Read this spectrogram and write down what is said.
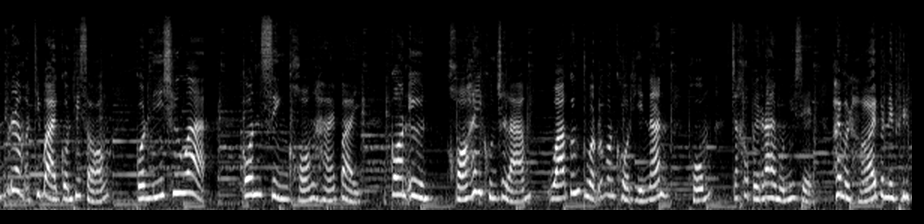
ำเริ่มอธิบายกลที่สองกลนี้ชื่อว่ากลสิ่งของหายไป ก่อนอื่นขอให้คุณฉลามวางก้อนกรวดไว้บนโขดหินนั้น ผมจะเข้าไปร่ายมนต์วิเศษ ให้มันหายไปในพริบ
